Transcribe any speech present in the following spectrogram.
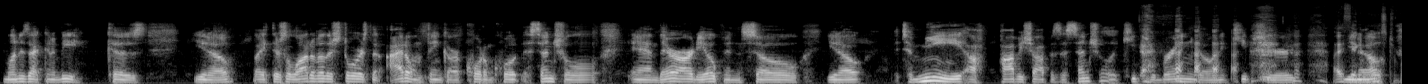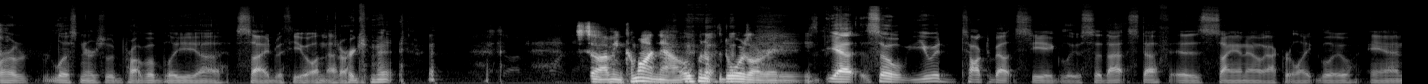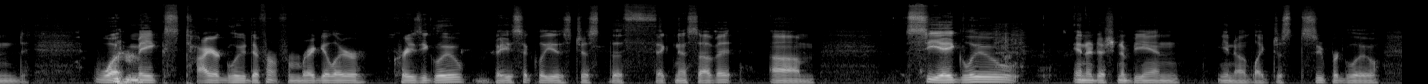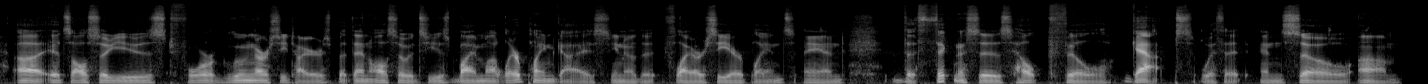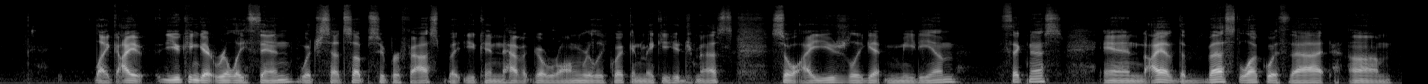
when is that going to be? Because you know, like there's a lot of other stores that I don't think are quote unquote essential, and they're already open. So you know, to me, a hobby shop is essential. It keeps your brain going. It keeps your. I think know? most of our listeners would probably uh, side with you on that argument. So I mean, come on now, open up the doors already. yeah. So you had talked about CA glue. So that stuff is cyanoacrylate glue, and what mm-hmm. makes tire glue different from regular crazy glue basically is just the thickness of it. Um, CA glue, in addition to being you know like just super glue, uh, it's also used for gluing RC tires, but then also it's used by model airplane guys, you know, that fly RC airplanes, and the thicknesses help fill gaps with it. And so, um, like I, you can get really thin, which sets up super fast, but you can have it go wrong really quick and make a huge mess. So I usually get medium thickness, and I have the best luck with that. Um,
